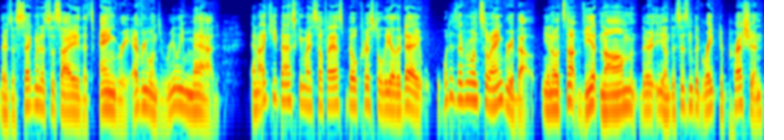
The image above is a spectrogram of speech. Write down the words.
there's a segment of society that's angry. Everyone's really mad And I keep asking myself, I asked Bill Kristol the other day, what is everyone so angry about? You know, it's not Vietnam. There, you know, this isn't the Great Depression.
